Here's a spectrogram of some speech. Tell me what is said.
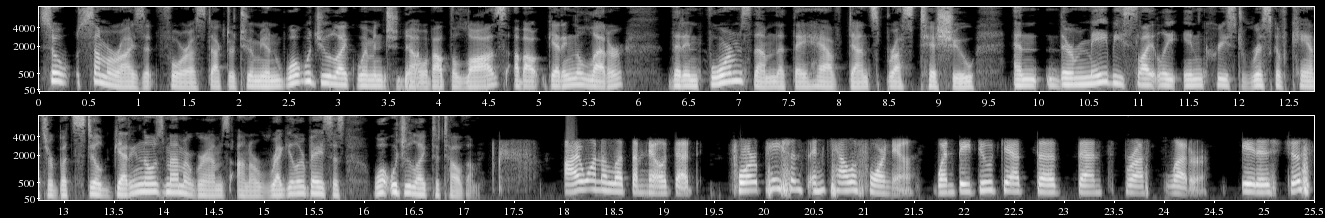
So summarize it for us, Dr. Tumyan. What would you like women to know about the laws about getting the letter that informs them that they have dense breast tissue and there may be slightly increased risk of cancer, but still getting those mammograms on a regular basis. What would you like to tell them? I want to let them know that for patients in California, when they do get the dense breast letter, it is just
